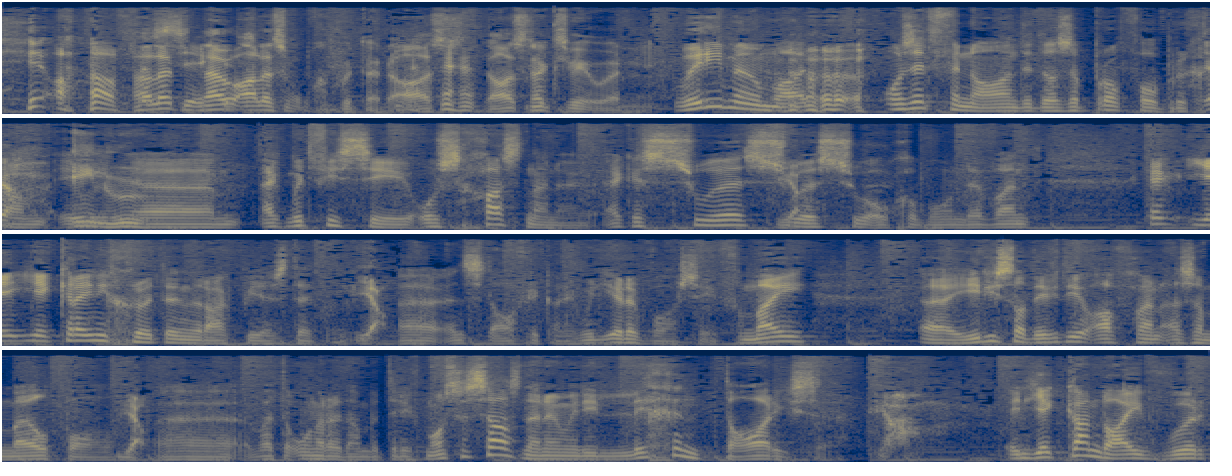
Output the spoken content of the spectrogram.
ja, Hulle het nou alles opgevoed. Daar's daar's niks meer oor nie. Hoorie my ouma, ons het vanaand dit ons 'n propvol program ja, en ehm uh, ek moet vir sê, ons gas nou nou. Ek is so so ja. so opgewonde want kyk jy jy kry nie groot in rugby is dit nie. Ja. Uh in Suid-Afrika. Ek moet eerlikwaar sê. Vir my Uh hierdie sal definitief afgaan as 'n mylpaal ja. uh wat 'n onderhoud dan betref. Maar ons gesels nou nou met die legendariese. Ja. En jy kan daai woord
